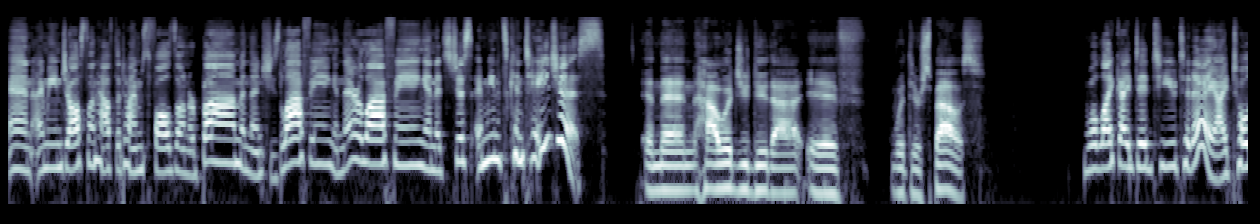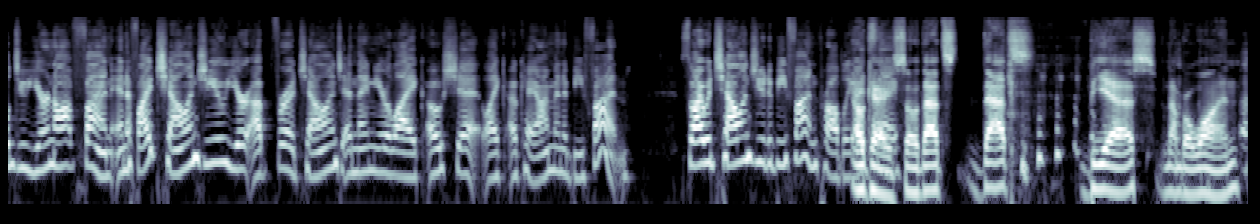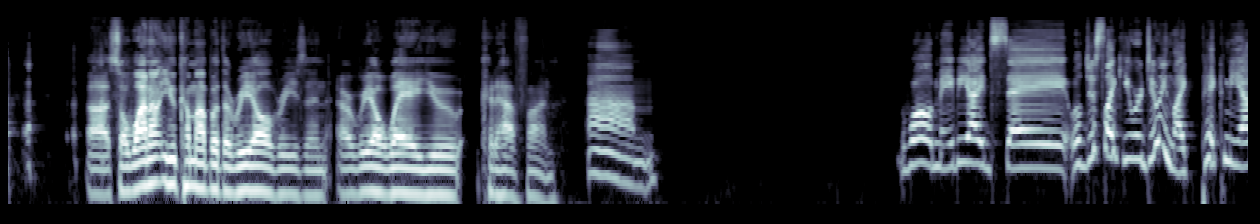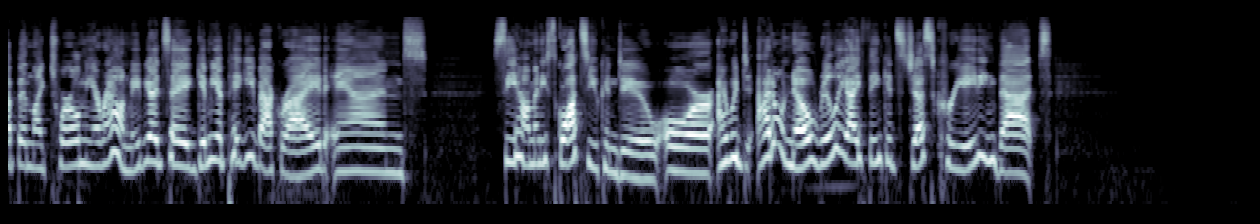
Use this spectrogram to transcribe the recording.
And I mean, Jocelyn half the times falls on her bum and then she's laughing and they're laughing. And it's just, I mean, it's contagious. And then how would you do that if with your spouse? Well, like I did to you today, I told you you're not fun. And if I challenge you, you're up for a challenge. And then you're like, oh shit, like, okay, I'm going to be fun. So I would challenge you to be fun, probably. I'd Okay, say. so that's that's BS number one. Uh, so why don't you come up with a real reason, a real way you could have fun? Um. Well, maybe I'd say, well, just like you were doing, like pick me up and like twirl me around. Maybe I'd say, give me a piggyback ride and see how many squats you can do. Or I would, I don't know. Really, I think it's just creating that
